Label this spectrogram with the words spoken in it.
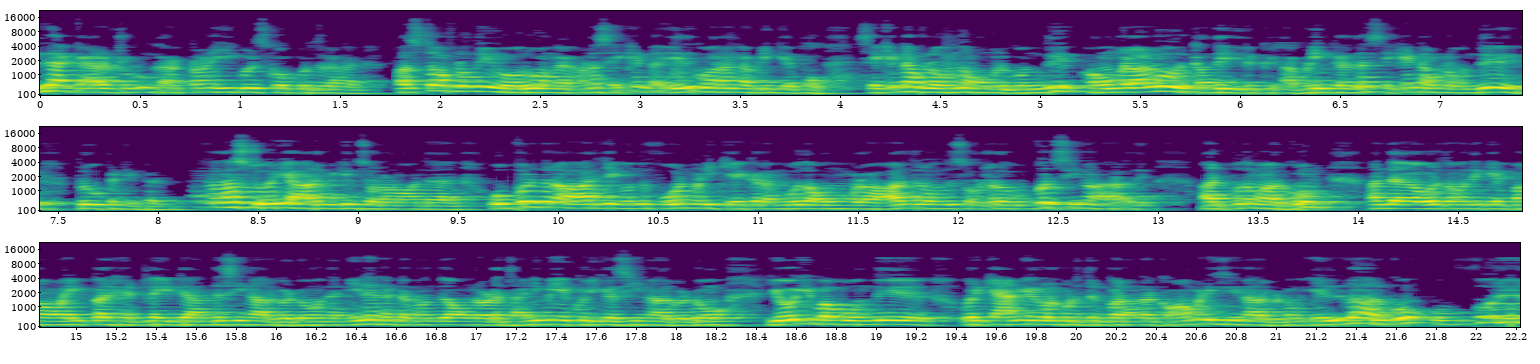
எல்லா கேரக்டருக்கும் கரெக்டான ஈக்குவல் ஸ்கோப் கொடுத்துருக்காங்க. ஃபர்ஸ்ட் ஆஃப்ல வந்து இவங்க வருவாங்க. ஆனால் செகண்ட் எதுக்கு வராங்க அப்படின்னு கேட்போம். செகண்ட் ஹாஃப்ல வந்து அவங்களுக்கு வந்து அவங்களால ஒரு கதை இருக்கு அப்படிங்கிறத செகண்ட் ஆஃப்ல வந்து ப்ரூவ் பண்ணிருப்பாரு அதான் ஸ்டோரி ஆரம்பிக்குன்னு சொல்லணும். அந்த ஒவ்வொருத்தர் ஆர்ஜேக்கு வந்து ஃபோன் பண்ணி கேட்கிற போது அவங்களோட ஆறுதல் வந்து சொல்கிற ஒவ்வொரு சீனும் அது அற்புதமாக இருக்கும். அந்த ஒருத்தர் வந்து கேட்பான் வைப்பர் ஹெட்லைட் அந்த சீனாக இருக்கட்டும் அந்த நீலகண்டன் வந்து அவங்களோட தனிமையை குறிக்கிற சீனாக இருக்கட்டும் யோகி பாபு வந்து ஒரு கேமியோ ரோல் கொடுத்துருப்பாரு அந்த காமெடி சீனாக இருக்கட்டும் எல்லாருக்கும் ஒவ்வொரு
